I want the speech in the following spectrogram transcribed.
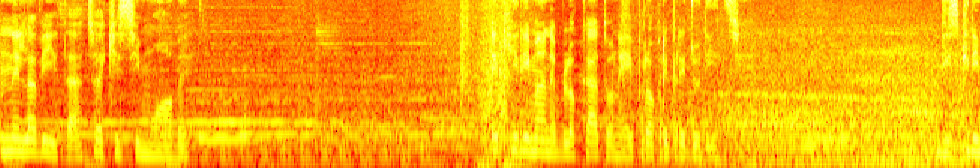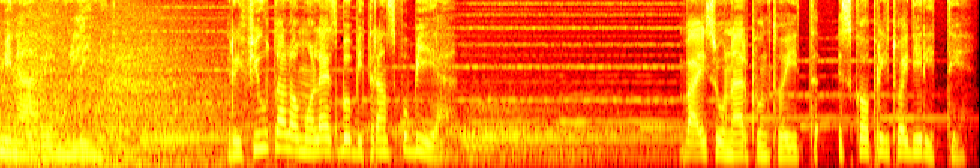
Nella vita c'è chi si muove e chi rimane bloccato nei propri pregiudizi. Discriminare è un limite. Rifiuta l'omolesbo bitransfobia. Vai su unar.it e scopri i tuoi diritti.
